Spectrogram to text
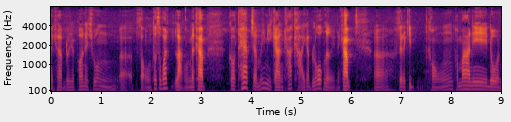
นะครับ โดยเฉพาะในช่วงสองทศวรรษหลังนะครับ ก็แทบจะไม่มีการค้าขายกับโลกเลยนะครับเศรษฐกิจของพม่านี่โดน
